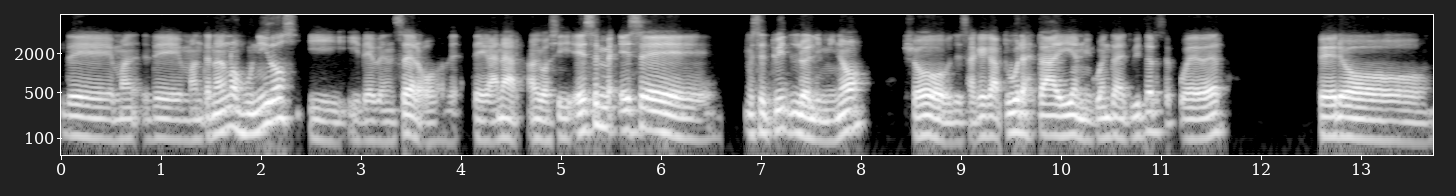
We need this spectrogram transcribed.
de, mantenernos unidos y, de vencer o de, ganar, algo así. Ese, ese, ese tweet lo eliminó yo le saqué captura, está ahí en mi cuenta de Twitter, se puede ver. Pero.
